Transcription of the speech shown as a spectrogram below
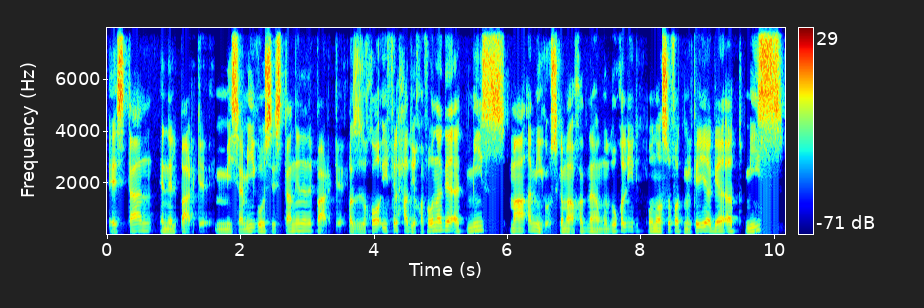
están en el parque. Mis amigos están en el parque. أصدقائي في الحديقة فهنا جاءت mis مع amigos. كما أخذناها منذ قليل هنا صفة ملكية جاءت mis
